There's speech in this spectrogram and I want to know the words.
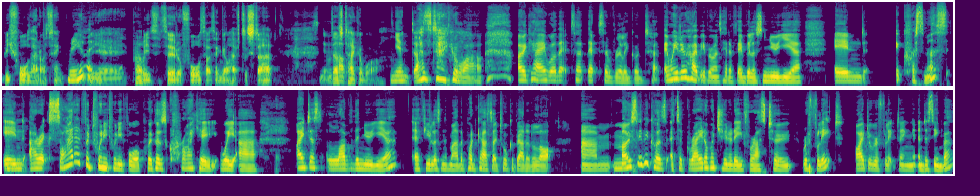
before that, I think. Really? Yeah, probably oh. third or fourth. I think I'll have to start. It does oh, take a while. Yeah, it does take a while. Okay, well that's a, that's a really good tip, and we do hope everyone's had a fabulous New Year and at Christmas and mm-hmm. are excited for 2024 because crikey, we are. I just love the new year. If you listen to my other podcast, I talk about it a lot um, mostly because it's a great opportunity for us to reflect. I do reflecting in December,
